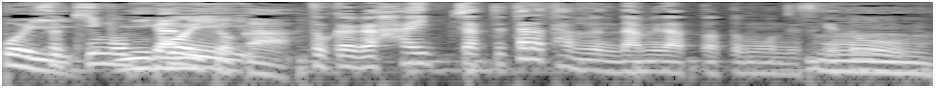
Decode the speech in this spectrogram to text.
ぽい苦味とか。とかが入っちゃってたら多分ダメだったと思うんですけど、うん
